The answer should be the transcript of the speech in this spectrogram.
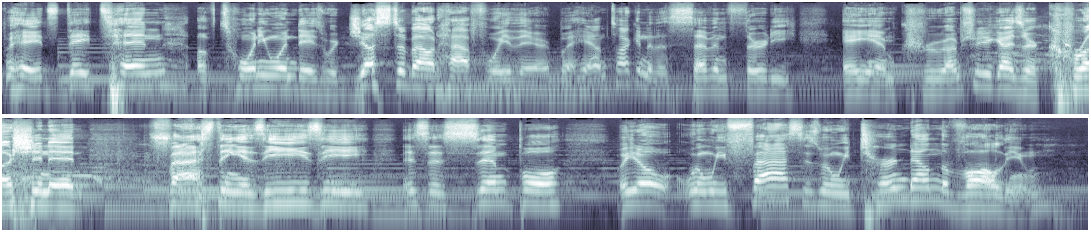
But hey, it's day 10 of 21 days. We're just about halfway there. But hey, I'm talking to the 7:30 a.m. crew. I'm sure you guys are crushing it. Fasting is easy. This is simple. But you know, when we fast is when we turn down the volume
